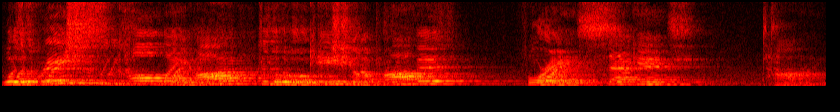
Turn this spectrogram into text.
was graciously called by God to the vocation of prophet for a second time.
